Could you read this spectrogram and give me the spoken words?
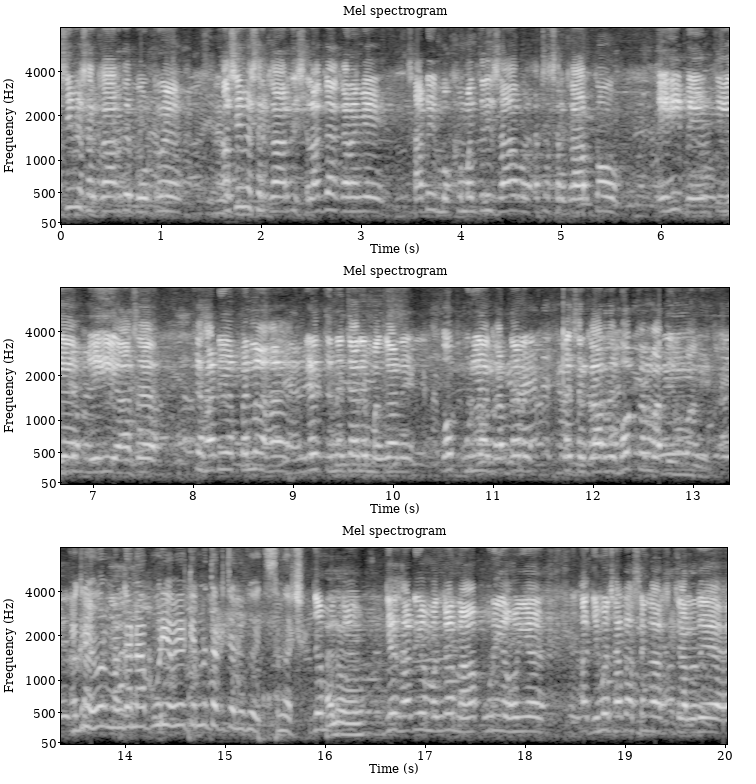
ਅਸੀਂ ਵੀ ਸਰਕਾਰ ਦੇ ਵੋਟਰ ਹਾਂ। ਅਸੀਂ ਵੀ ਸਰਕਾਰ ਦੀ ਸ਼ਲਾਘਾ ਕਰਾਂਗੇ। ਸਾਡੀ ਮੁੱਖ ਮੰਤਰੀ ਸਾਹਿਬ ਅਤੇ ਸਰਕਾਰ ਤੋਂ ਇਹੀ ਬੇਨਤੀ ਹੈ ਇਹੀ ਆਸ ਹੈ ਕਿ ਸਾਡੀਆਂ ਪਹਿਲਾਂ ਆਹ ਜਿਹੜੇ ਤਿੰਨ ਚਾਰੇ ਮੰਗਾਂ ਨੇ ਉਹ ਪੂਰੀਆਂ ਕਰ ਦੇਣ ਤੇ ਸਰਕਾਰ ਦੇ ਬਹੁਤ ਧੰਨਵਾਦੀ ਹੋਵਾਂਗੇ। ਅਗਰ ਹੋਰ ਮੰਗਾਂ ਨਾ ਪੂਰੀਆਂ ਹੋਈਆਂ ਕਿੰਨੇ ਤੱਕ ਚੱਲੂਗਾ ਇਹ ਸੰਘਰਸ਼? ਜੇ ਜੇ ਸਾਡੀਆਂ ਮੰਗਾਂ ਨਾ ਪੂਰੀਆਂ ਹੋਈਆਂ ਅੱਜ ਜਿਵੇਂ ਸਾਡਾ ਸੰਘਰਸ਼ ਚੱਲ ਰਿਹਾ ਹੈ,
